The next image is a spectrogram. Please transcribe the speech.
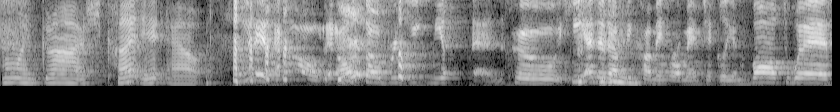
Oh my gosh, cut it out. cut it out, and also Brigitte Nielsen, who he ended up becoming romantically involved with.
